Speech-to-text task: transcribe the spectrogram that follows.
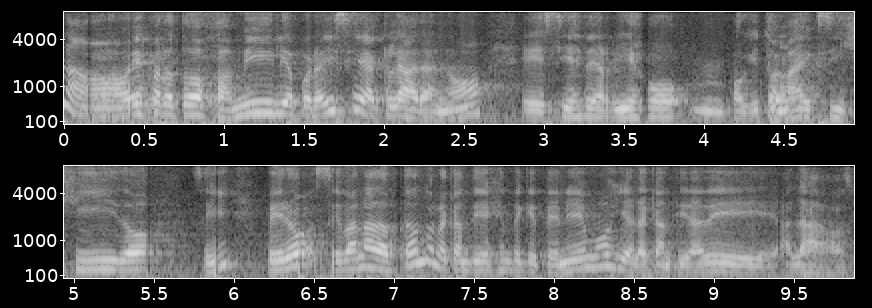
No, es para toda familia, por ahí se aclara, ¿no? Eh, si es de riesgo un poquito Claro. más exigido, ¿sí? Pero se van adaptando a la cantidad de gente que tenemos y a la cantidad de, a las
